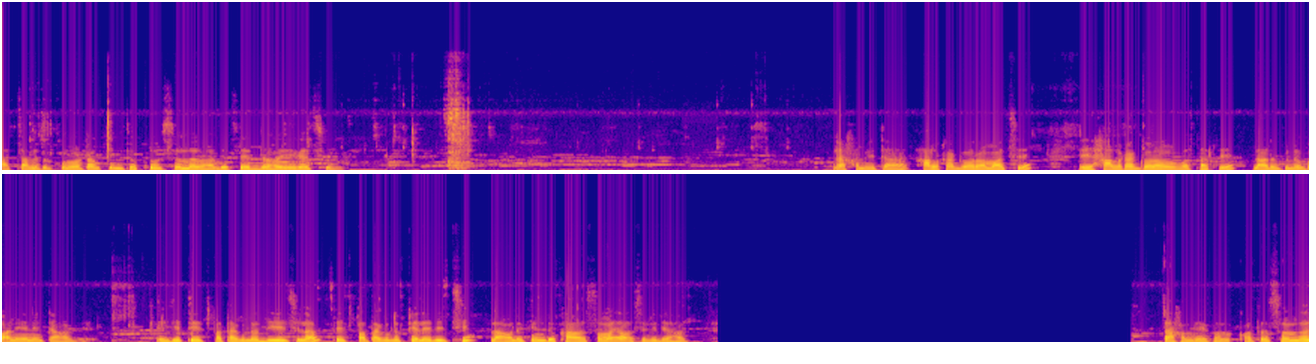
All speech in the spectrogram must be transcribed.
আর চালের গুঁড়োটাও কিন্তু খুব সুন্দরভাবে সেদ্ধ হয়ে গেছে। এখন এটা হালকা গরম আছে। এই হালকা গরম অবস্থাতে লাড়ুগুলো বানিয়ে নিতে হবে। এই যে তেজপাতাগুলো দিয়েছিলাম, তেজপাতাগুলো ফেলে দিচ্ছি, না হলে কিন্তু খাওয়ার সময় অসুবিধা হবে। এখন দেখুন কত সুন্দর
